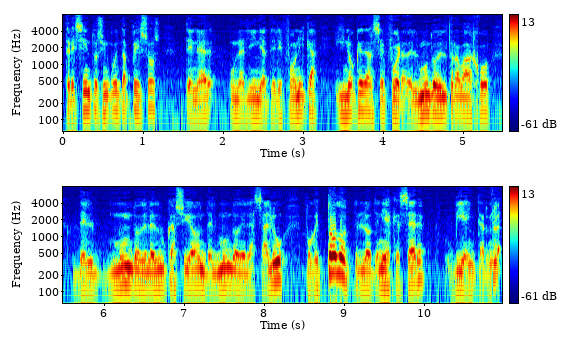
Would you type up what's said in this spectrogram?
350 pesos, tener una línea telefónica y no quedarse fuera del mundo del trabajo, del mundo de la educación, del mundo de la salud, porque todo lo tenías que hacer vía internet.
